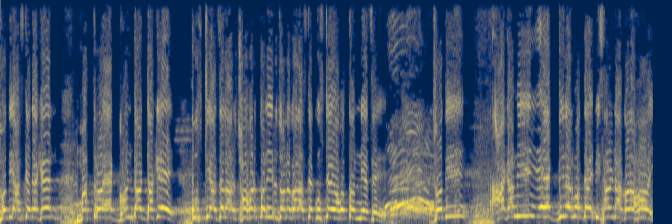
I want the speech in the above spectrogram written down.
যদি আজকে দেখেন, মাত্র এক ঘণ্টার ডাকে কুষ্টিয়া জেলার শহরতলির জনগণ আজকে কুষ্টিয়ায় অবস্থান নিয়েছে। যদি আগামী একদিনের মধ্যে বিচার না করা হয়,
